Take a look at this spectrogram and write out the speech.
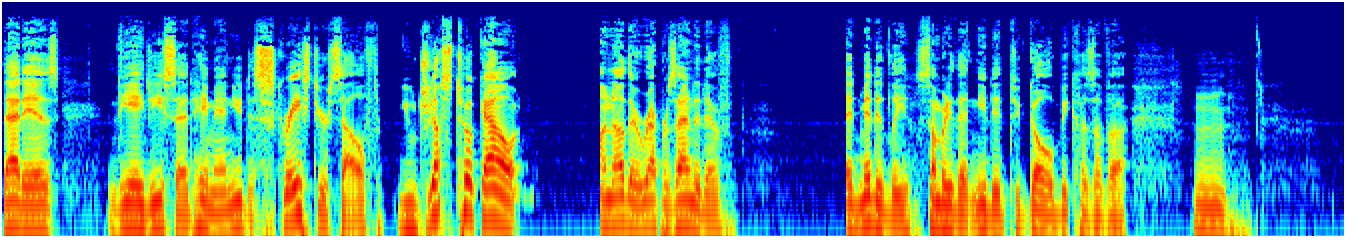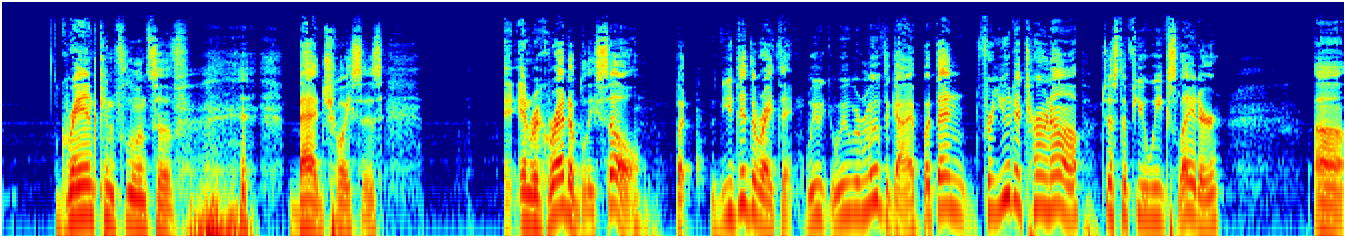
That is, the AG said, hey man, you disgraced yourself. You just took out another representative, admittedly, somebody that needed to go because of a hmm, grand confluence of bad choices, and regrettably so. But you did the right thing. We we removed the guy, but then for you to turn up just a few weeks later, uh,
